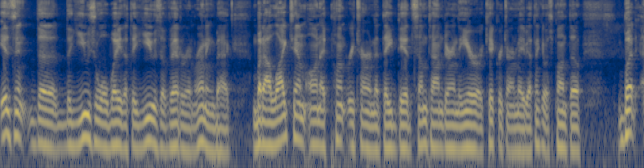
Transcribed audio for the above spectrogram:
isn't the the usual way that they use a veteran running back. But I liked him on a punt return that they did sometime during the year, or a kick return, maybe. I think it was punt though. But uh,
